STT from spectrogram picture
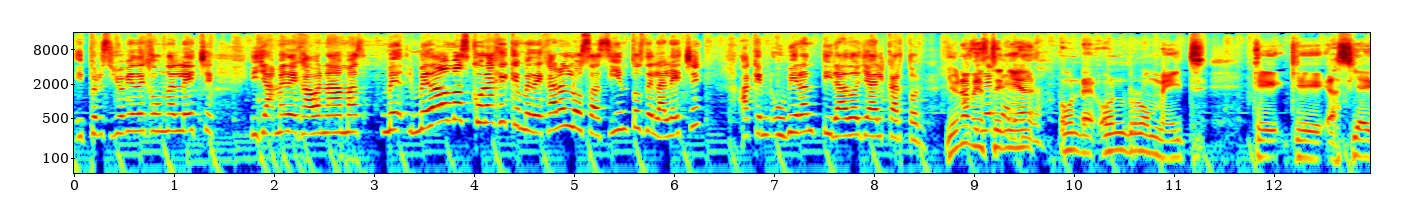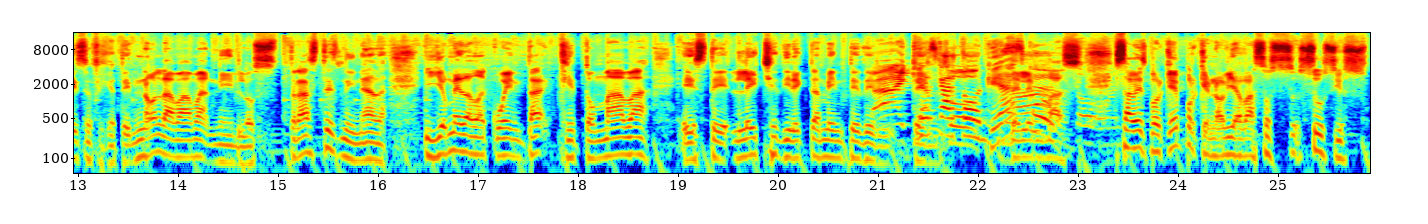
y, pero si yo había dejado una leche y ya me dejaba nada más, me, me daba más coraje que me dejaran los asientos de la leche a que hubieran tirado ya el cartón. Yo una Así vez tenía un roommate que, que hacía eso, fíjate, no lavaba ni los trastes ni nada. Y yo me daba cuenta que tomaba este leche directamente del, Ay, qué del- Del cartón. qué del asco. envase. ¿Sabes por qué? Porque no había vasos su- sucios.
